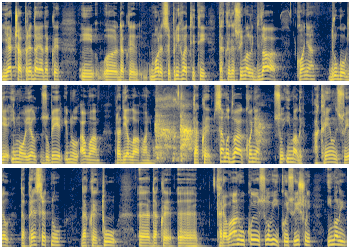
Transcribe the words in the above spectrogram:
jača predaja, dakle, i, e, dakle, mora se prihvatiti, dakle, da su imali dva konja, drugog je imao, jel, Zubair ibn Awam, radijallahu anhu. Dakle, samo dva konja su imali, a krenuli su, jel, da presretnu, dakle, tu, e, dakle, e, karavanu u kojoj su ovi koji su išli imali,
